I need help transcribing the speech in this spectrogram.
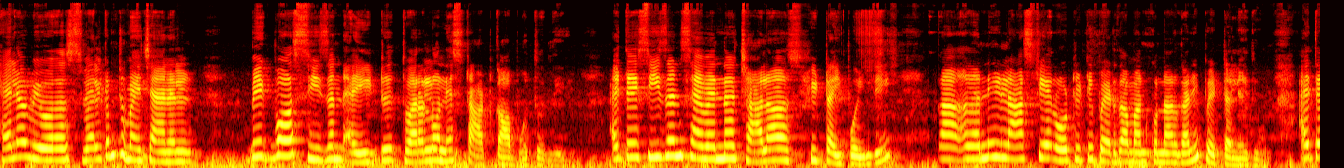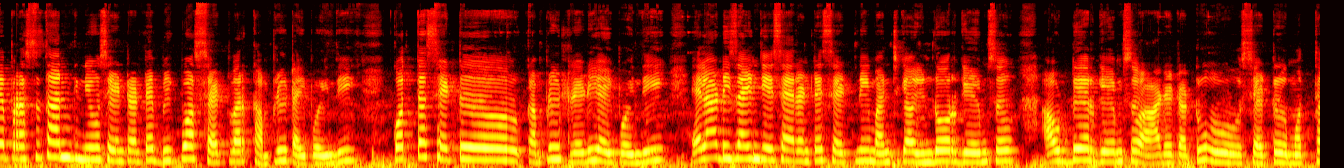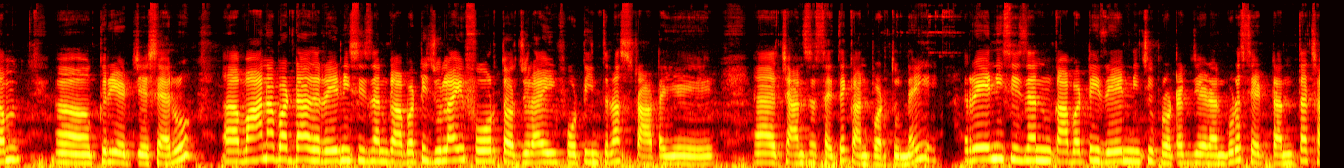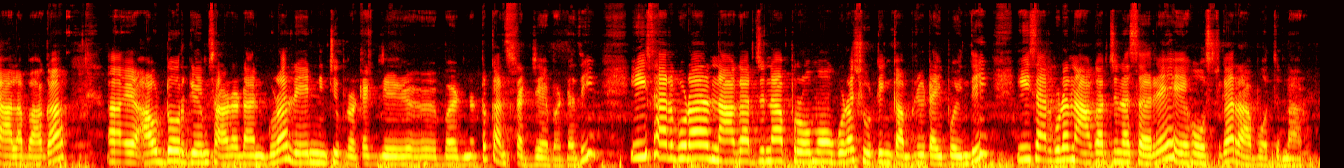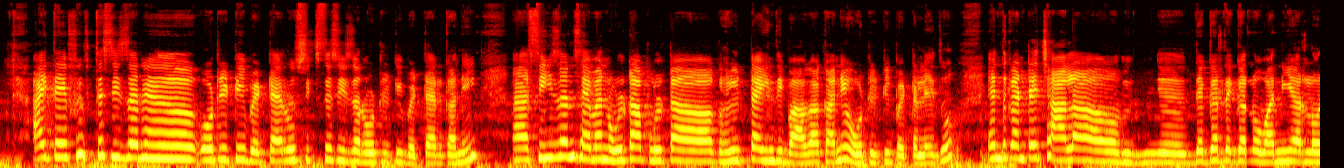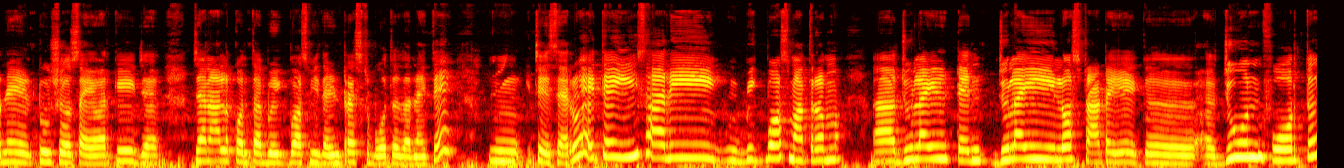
Hello viewers welcome to my channel big boss season eight త్వరలోనే start కాబోతుంది. అయితే season seven చాలా hit అయిపోయింది. కానీ లాస్ట్ ఇయర్ ఓటీటీ పెడదాం అనుకున్నారు కానీ పెట్టలేదు. అయితే ప్రస్తుతానికి న్యూస్ ఏంటంటే big boss set work complete అయిపోయింది. కొత్త సెట్ కంప్లీట్ రెడీ అయిపోయింది. ఎలా డిజైన్ చేశారంటే సెట్ని మంచిగా ఇండోర్ గేమ్స్ అవుట్డోర్ గేమ్స్ ఆడేటట్టు సెట్ మొత్తం క్రియేట్ చేశారు. వానబడ్డ రెయినీ సీజన్ కాబట్టి జూలై ఫోర్త్ జూలై ఫోర్టీన్త్న స్టార్ట్ అయ్యే ఛాన్సెస్ అయితే కనపడుతున్నాయి. రైనీ సీజన్ కాబట్టి రెయిన్ నుంచి ప్రొటెక్ట్ చేయడానికి కూడా సెట్ అంతా చాలా బాగా అవుట్డోర్ గేమ్స్ ఆడడానికి కూడా రెయిన్ నుంచి ప్రొటెక్ట్ చేయబడినట్టు కన్స్ట్రక్ట్ చేయబడ్డది. ఈసారి కూడా నాగార్జున ప్రోమో కూడా షూటింగ్ కంప్లీట్ అయిపోయింది. ఈసారి కూడా నాగార్జున సరే హోస్ట్గా రాబోతున్నారు. అయితే ఫిఫ్త్ సీజన్ ఓటీటీ పెట్టారు. సిక్స్త్ సీజన్ ఓటీటీ పెట్టారు కానీ సీజన్ సెవెన్ ఉల్టా పుల్టా హిట్ అయింది బాగా కానీ ఓటీటీ పెట్టలేదు. ఎందుకంటే చాలా దగ్గర దగ్గరలో వన్ ఇయర్లో ఇయర్లోనే టూ షోస్ అయ్యేవరకు జ జనాలు కొంత బిగ్ బాస్ మీద ఇంట్రెస్ట్ పోతుందని అయితే చేశారు. అయితే ఈసారి బిగ్ బాస్ మాత్రం జూలై టెన్త్ జూలైలో స్టార్ట్ అయ్యే జూన్ ఫోర్త్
